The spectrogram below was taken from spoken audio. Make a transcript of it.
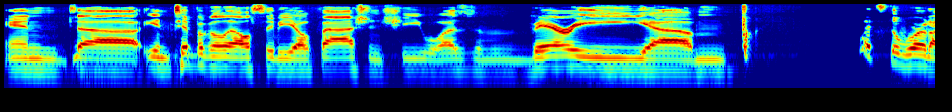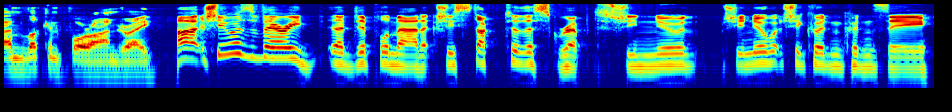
And uh, in typical LCBO fashion, she was very. Um, what's the word I'm looking for, Andre? Uh, she was very uh, diplomatic. She stuck to the script. She knew she knew what she could and couldn't say.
